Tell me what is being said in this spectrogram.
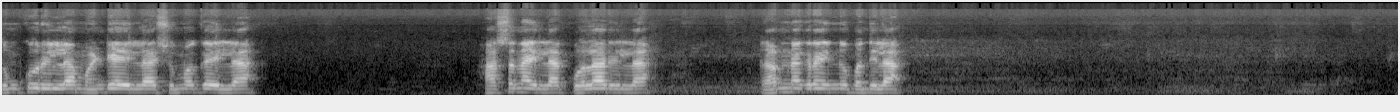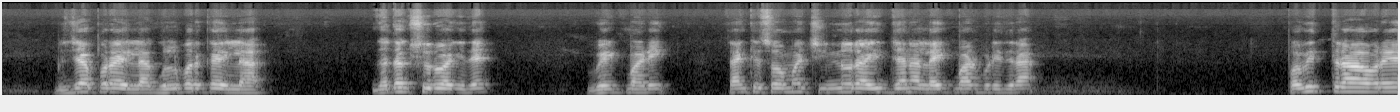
ತುಮಕೂರು ಇಲ್ಲ, ಮಂಡ್ಯ ಇಲ್ಲ, ಶಿವಮೊಗ್ಗ ಇಲ್ಲ, ಹಾಸನ ಇಲ್ಲ, ಕೋಲಾರ ಇಲ್ಲ, ರಾಮನಗರ ಇನ್ನೂ ಬಂದಿಲ್ಲ. ಬಿಜಾಪುರ ಇಲ್ಲ, ಗುಲ್ಬರ್ಗ ಇಲ್ಲ, ಗದಗ ಶುರುವಾಗಿದೆ. ವೆಯ್ಟ್ ಮಾಡಿ. ಥ್ಯಾಂಕ್ ಯು ಸೋ ಮಚ್ ಇನ್ನೂರ ಐದು ಜನ ಲೈಕ್ ಮಾಡಿಬಿಟ್ಟಿದ್ದೀರಾ. ಪವಿತ್ರ ಅವರೇ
